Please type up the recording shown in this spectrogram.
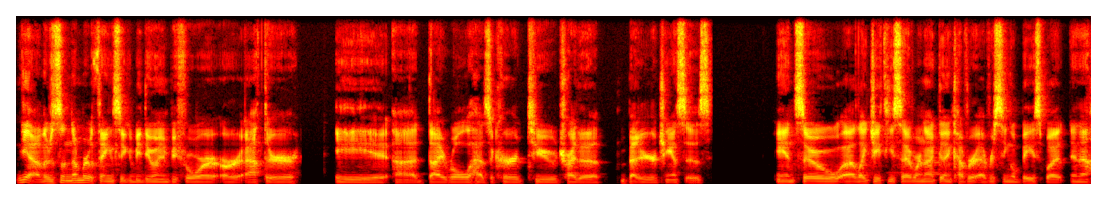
Yeah, there's a number of things you could be doing before or after a uh, die roll has occurred to try to better your chances. And so, uh, like JT said, we're not going to cover every single base, but in a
